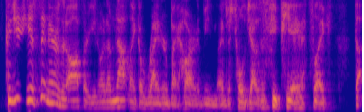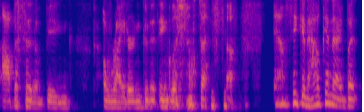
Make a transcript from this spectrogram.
Because you, are sitting here as an author, you know, and I'm not like a writer by heart. I mean, I just told you I was a CPA. That's like the opposite of being a writer and good at English and all that stuff. And I'm thinking, how can I? But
